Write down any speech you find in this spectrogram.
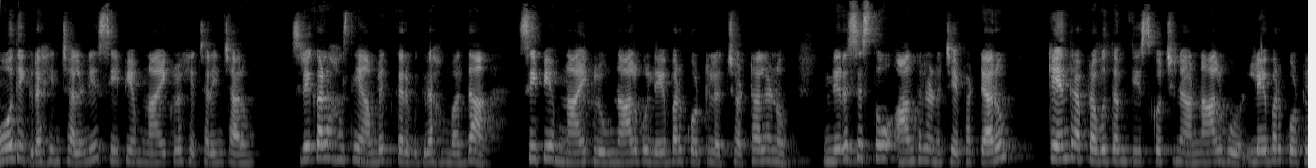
మోదీ గ్రహించాలని సిపిఎం నాయకులు హెచ్చరించారు. శ్రీకాళహస్తి అంబేద్కర్ విగ్రహం వద్ద సిపిఎం నాయకులు నాలుగు లేబర్ కోర్టుల చట్టాలను నిరసిస్తూ ఆందోళన చేపట్టారు. కేంద్ర ప్రభుత్వం తీసుకొచ్చిన నాలుగు లేబర్ కోర్టు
